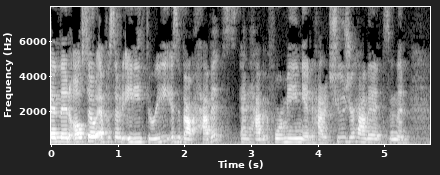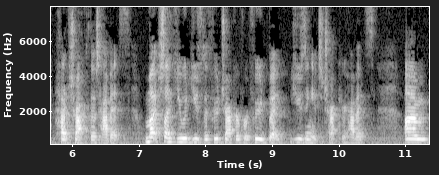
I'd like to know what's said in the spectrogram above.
and then also, episode 83 is about habits and habit forming and how to choose your habits and then how to track those habits. Much like you would use the food tracker for food, but using it to track your habits. Um,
